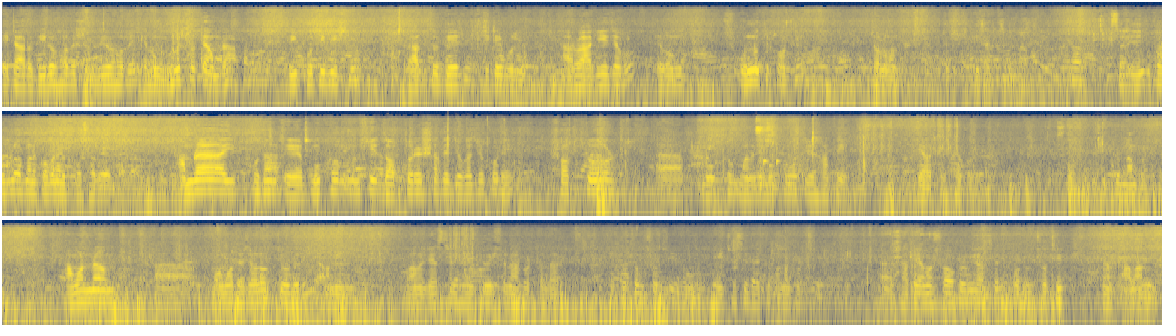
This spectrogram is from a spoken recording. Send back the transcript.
এটা আরও দৃঢ় হবে সুদৃঢ় হবে এবং ভবিষ্যতে আমরা দুই প্রতিবেশী রাজ্যদের যেটাই বলি আরও এগিয়ে যাব এবং উন্নতির পথে চলমান থাকবে আমাদের এই যাত্রা স্যার এই উপরগুলো মানে কবে পৌঁছাবে? আমরা এই প্রধান মুখ্যমন্ত্রীর দপ্তরের সাথে যোগাযোগ করে সত্তর মুখ্য মাননীয় মুখ্যমন্ত্রীর হাতে দেওয়ার চেষ্টা করব। নাম আমার নাম মোহাম্মদ এজালক চৌধুরী। আমি বাংলাদেশ অ্যাসিস্ট্যান্ট হাই কমিশন আগরতলার প্রথম সচিব এবং এইচএসি দায়িত্ব পালন করছি। সাথে আমার সহকর্মী আছেন প্রথম সচিব আলামী।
